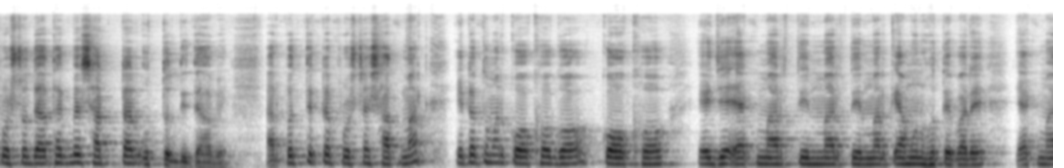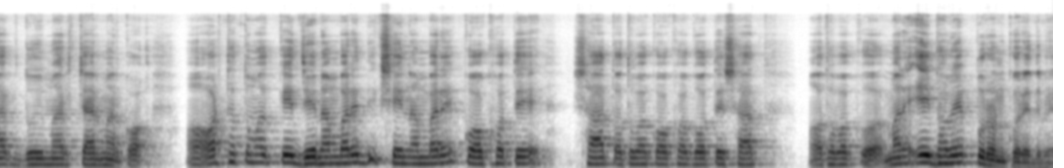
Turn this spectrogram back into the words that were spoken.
প্রশ্ন দেওয়া থাকবে ষাটটার উত্তর দিতে হবে। আর প্রত্যেকটা প্রশ্নে সাত মার্ক, এটা তোমার ক, খ, গ, ক, খ এই যে এক মার্ক, তিন মার্ক তিন মার্ক এমন হতে পারে, এক মার্ক, দুই মার্ক, চার মার্ক। অর্থাৎ তোমাকে যে নাম্বারে দিক, সেই নাম্বারে ক খতে সাত অথবা ক খ গতে সাত অথবা মানে এইভাবে পূরণ করে দেবে।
